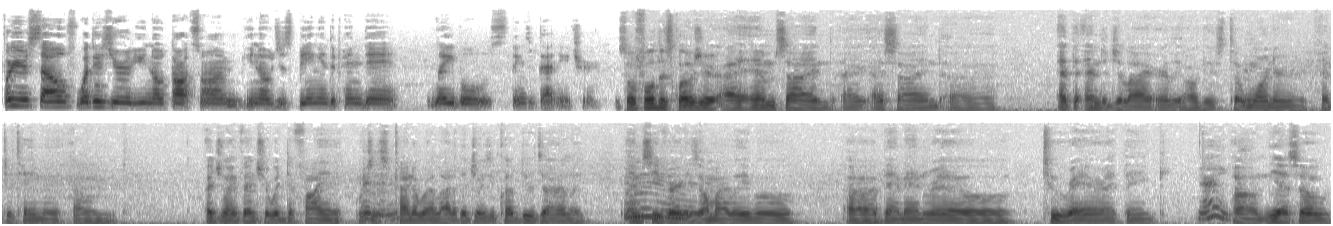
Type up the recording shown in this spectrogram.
for yourself, what is your you know thoughts on you know just being independent labels, things of that nature? So full disclosure, I am signed. I, I signed uh, at the end of July, early August to Mhm. Warner Entertainment, um, a joint venture with Defiant, which is Mhm. kind of where a lot of the Jersey Club dudes are. Like MC Vert is on my label, uh, Bandmanrill, Too Rare, I think. Nice. Um, yeah, so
